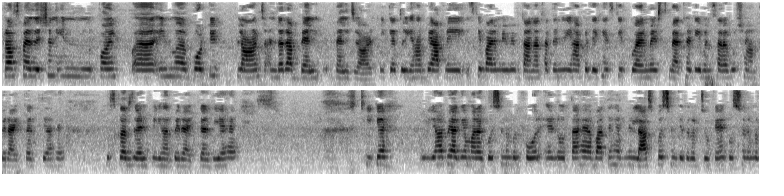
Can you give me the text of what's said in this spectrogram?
transpiration in point in potted plants under a bell bell jar ठीक है? तो यहाँ पे आपने इसके बारे में भी बताना था देन यहाँ पे देखें इसकी रिक्वायरमेंट्स मेथड इवन सारा कुछ यहाँ पे राइट कर दिया है। उसका रिज़ल्ट भी यहाँ पे राइट कर दिया है। ठीक है? तो यहाँ पे आगे हमारा क्वेश्चन नंबर फोर एंड होता है। अब आते हैं अपने लास्ट क्वेश्चन की तरफ़ जो कि है क्वेश्चन नंबर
